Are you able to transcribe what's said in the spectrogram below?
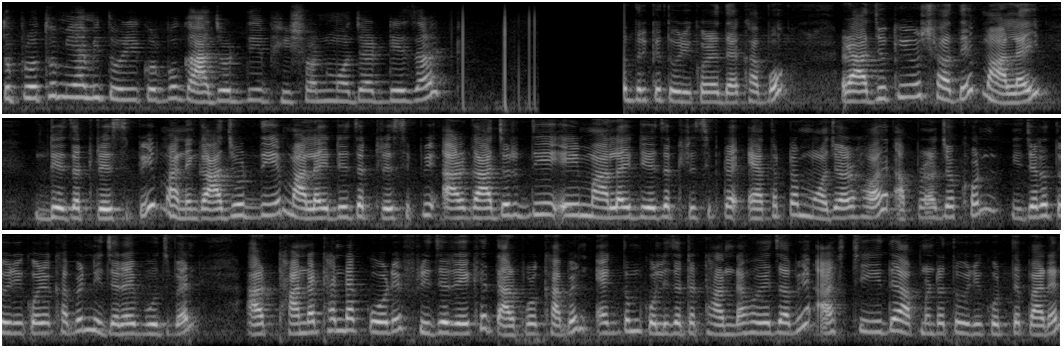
তো প্রথমে আমি তৈরি করব গাজর দিয়ে ভীষণ মজার ডেজার্ট। ওদেরকে তৈরি করে দেখাবো। রাজকীয় স্বাদে মালাই ডেজার্ট রেসিপি মানে গাজর দিয়ে মালাই ডেজার্ট রেসিপি আর গাজর দিয়ে এই মালাই ডেজার্ট রেসিপিটা এতটা মজার হয়, আপনারা যখন নিজেরা তৈরি করে খাবেন, নিজেরাই বুঝবেন। আর ঠান্ডা ঠান্ডা করে ফ্রিজে রেখে তারপর খাবেন, একদম কলিজাটা ঠান্ডা হয়ে যাবে। আসছে ঈদে আপনারা তৈরি করতে পারেন।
